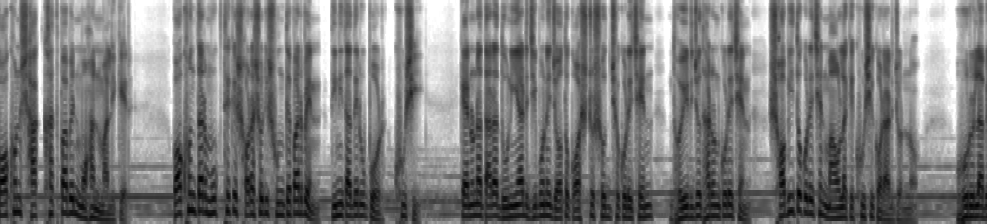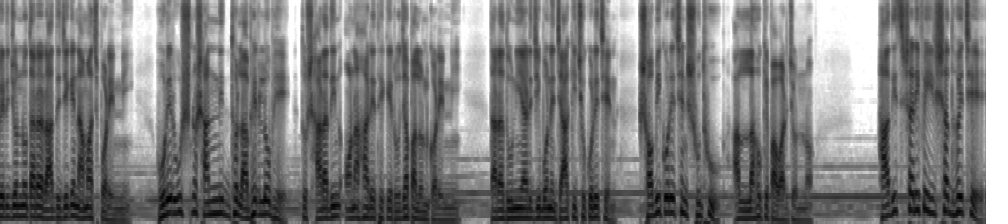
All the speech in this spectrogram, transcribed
কখন সাক্ষাৎ পাবেন মহান মালিকের? কখন তার মুখ থেকে সরাসরি শুনতে পারবেন তিনি তাদের উপর খুশি? কেননা তারা দুনিয়ার জীবনে যত কষ্ট সহ্য করেছেন, ধৈর্য ধারণ করেছেন, সবই তো করেছেন মাওলাকে খুশি করার জন্য। হুর লাভের জন্য তারা রাত জেগে নামাজ পড়েননি। হুরের উষ্ণ সান্নিধ্য লাভের লোভে তো সারাদিন অনাহারে থেকে রোজা পালন করেননি। তারা দুনিয়ার জীবনে যা কিছু করেছেন, সবই করেছেন শুধু আল্লাহকে পাওয়ার জন্য। হাদিস শরীফে ঈর্ষাদ হয়েছে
